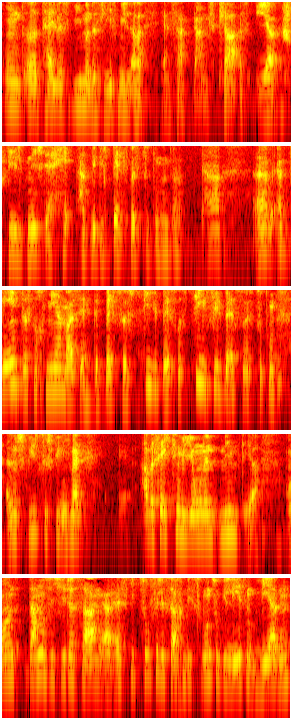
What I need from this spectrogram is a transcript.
und äh, teilweise, wie man das lesen will, aber er sagt ganz klar, also er spielt nicht, er hat wirklich Besseres zu tun und äh, ja, äh, erwähnt das noch mehrmals, er hätte Besseres, viel Besseres, viel, viel Besseres zu tun, als ein Spiel zu spielen. Ich meine, aber 16 Millionen nimmt er. Und da muss ich wieder sagen, äh, es gibt so viele Sachen, die so und so gelesen werden.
